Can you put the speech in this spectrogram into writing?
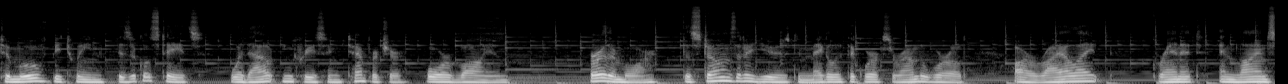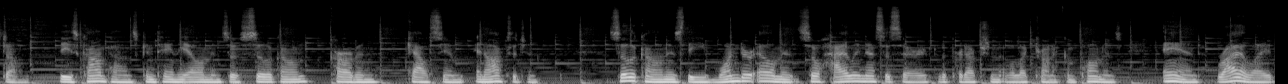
to move between physical states without increasing temperature or volume. Furthermore, the stones that are used in megalithic works around the world are rhyolite, granite, and limestone. These compounds contain the elements of silicon, carbon, calcium, and oxygen. Silicon is the wonder element so highly necessary for the production of electronic components And rhyolite,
